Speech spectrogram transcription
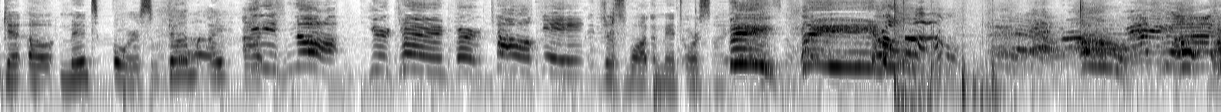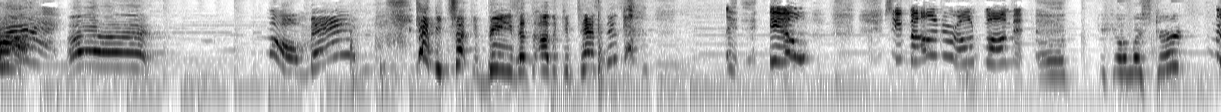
get a mint or some gum? I I, It is not your turn for talking. I just want a mint or some. Be clean! Can't be chucking beans at the other contestants. Ew! She fell in her own vomit. Uh, you got on my skirt?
